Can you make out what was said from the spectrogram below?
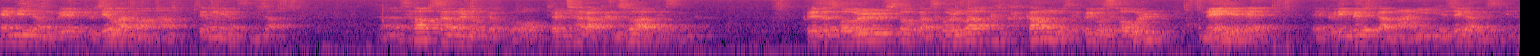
MB정부의 규제 완화 때문이었습니다. 어, 사업성을 높였고 절차가 간소화됐습니다. 그래서 서울 수도권, 서울과 아주 가까운 곳에 그리고 서울 내에 예, 그린벨트가 많이 배제가 됐습니다.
